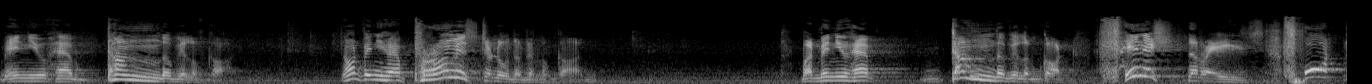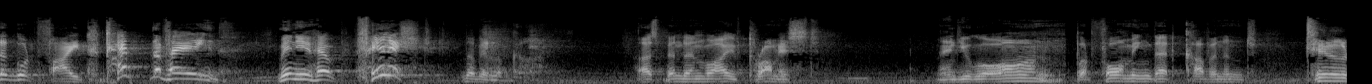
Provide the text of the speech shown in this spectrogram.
When you have done the will of God, not when you have promised to do the will of God, but when you have done the will of God, finished the race, fought the good fight, kept the faith, when you have finished the will of God. Husband and wife promised, and you go on performing that covenant till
